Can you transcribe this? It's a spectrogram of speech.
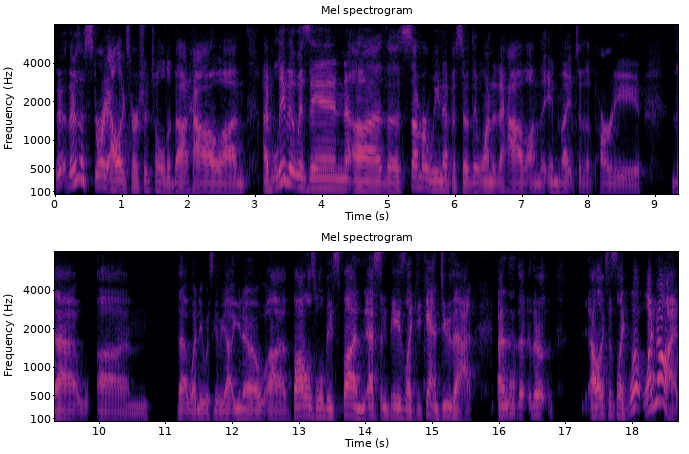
There, there's a story Alex Hirsch told about how um, I believe it was in uh, the Summerween episode they wanted to have on the invite to the party that um, that Wendy was giving out. You know, uh, bottles will be spun. S and P's like you can't do that. And Yeah. Alex is like, what? Why not?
